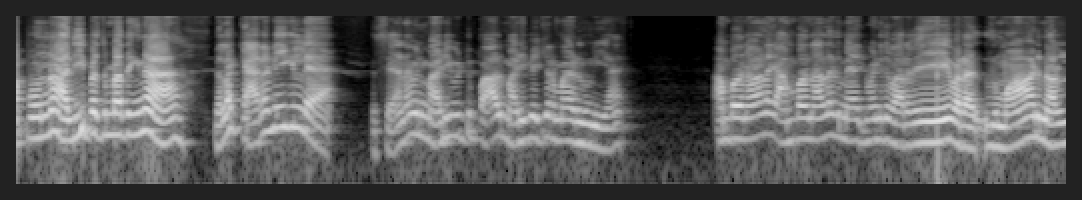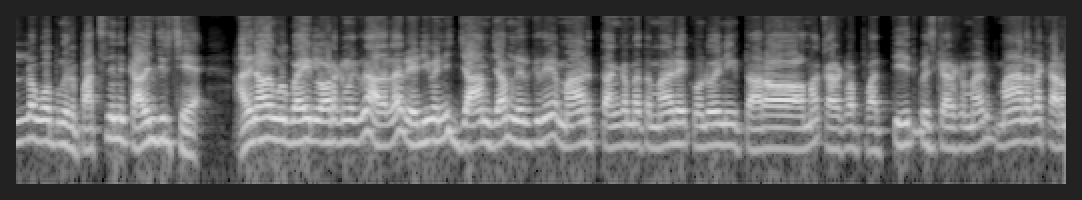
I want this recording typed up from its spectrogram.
அப்போ இன்னும் அதிகபட்சம் பார்த்தீங்கன்னா இதெல்லாம் கறவைகள்ல செனவன் மடி விட்டு பால் மடி வைக்கிற மாடு நீ ஐம்பது நாள் ஐம்பது நாள் இது மேய்க்க வேண்டியது வரவே வராது. இது மாடு நல்லா ஓப்புங்க. இது பச்சை தின்னு களைஞ்சிருச்சு அதனால உங்களுக்கு வயிறு உடக்கணும் இருக்குது. அதெல்லாம் ரெடி பண்ணி ஜாம் ஜாம்னு இருக்குது மாடு தங்கம் பத்த மாடு கொண்டு போய் நீங்கள் தாராளமாக கறக்கலாம். பத்து இதுக்கு வச்சு கறக்கிற மாடு. மாடெல்லாம் கடை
